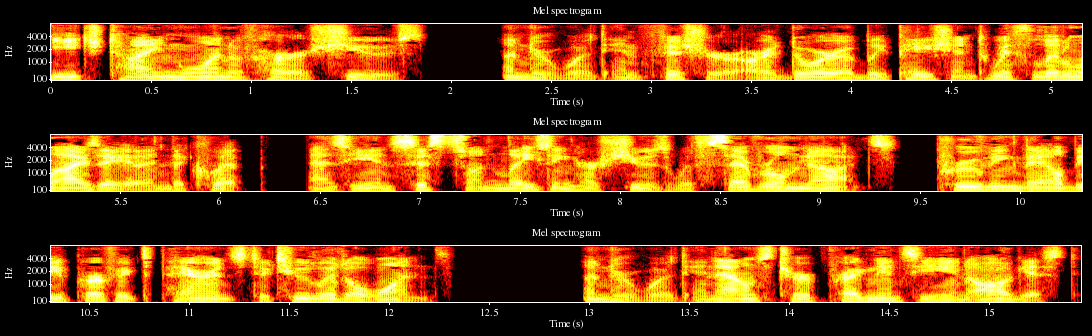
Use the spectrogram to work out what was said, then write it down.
each tying one of her shoes. Underwood and Fisher are adorably patient with little Isaiah in the clip, as he insists on lacing her shoes with several knots, proving they'll be perfect parents to two little ones. Underwood announced her pregnancy in August,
